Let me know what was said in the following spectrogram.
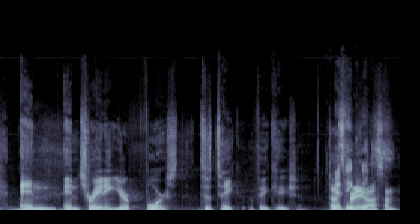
in in trading, you're forced to take vacation. That's pretty awesome.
